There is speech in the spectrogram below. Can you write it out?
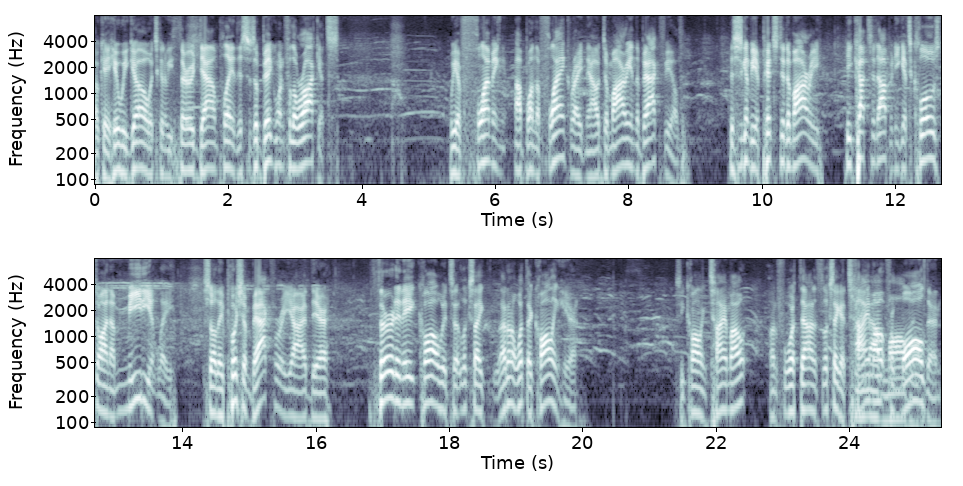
Okay, here we go. It's going to be third down play. This is a big one for the Rockets. We have Fleming up on the flank right now, Damari in the backfield. This is going to be a pitch to Damari. He cuts it up and he gets closed on immediately. So they push him back for a yard there. Third and eight call, which it looks like, I don't know what they're calling here. Is he calling timeout on fourth down? It looks like a timeout, Timeout, from Malden. Malden.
